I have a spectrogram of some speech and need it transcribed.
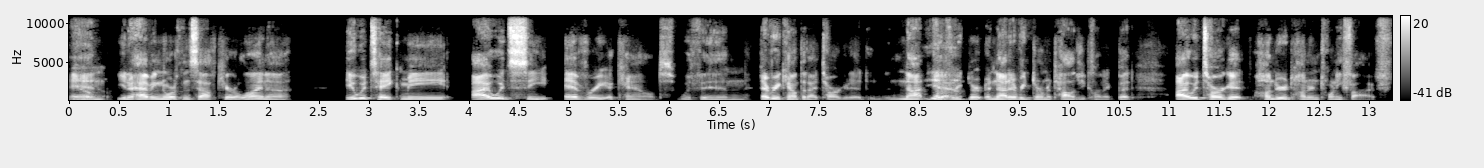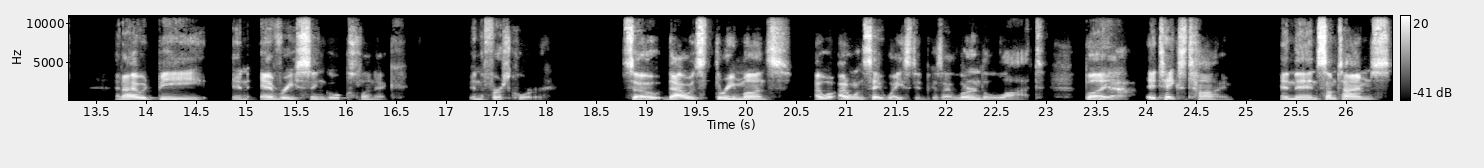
And Yep. you know, having North and South Carolina, it would take me I would see every account within every account that I targeted, not Yeah. every not every dermatology clinic, but I would target 100 125 and I would be in every single clinic in the first quarter. So that was 3 months. I w- I wouldn't say wasted because I learned a lot, but yeah, it takes time. And then sometimes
